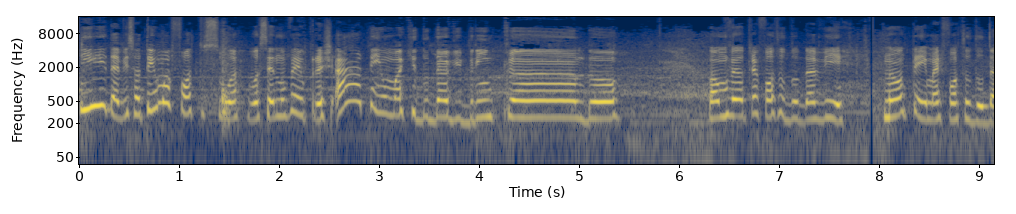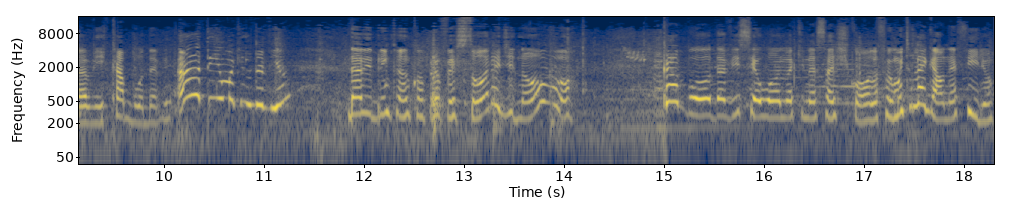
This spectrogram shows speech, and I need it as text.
Ih, Davi, só tem uma foto sua. Você não veio pra... Ah, tem uma aqui do Davi brincando. Vamos ver outra foto do Davi. Não tem mais foto do Davi. Acabou, Davi. Ah, tem uma aqui do Davi, ó. Davi brincando com a professora de novo. Acabou, Davi, seu ano aqui nessa escola. Foi muito legal, né, filho?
